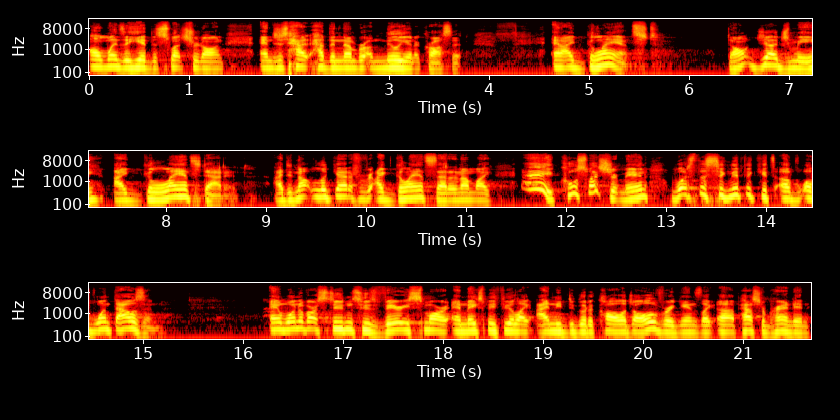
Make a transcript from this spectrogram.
on Wednesday, he had the sweatshirt on and just had, had the number a million across it. And I glanced, don't judge me, I glanced at it. I did not look at it, for, I glanced at it and I'm like, hey, cool sweatshirt, man. What's the significance of, of 1,000? And one of our students who's very smart and makes me feel like I need to go to college all over again is like, uh, Pastor Brandon,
